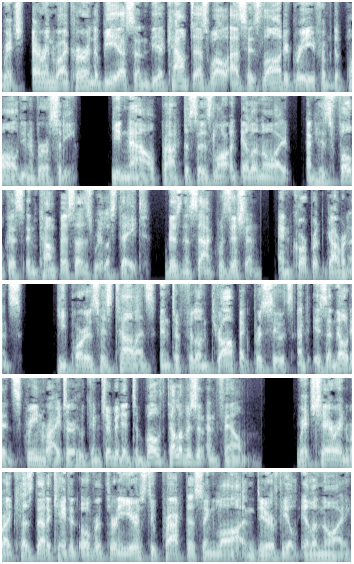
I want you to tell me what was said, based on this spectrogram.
Rich Ehrenreich earned a BS in the account as well as his law degree from DePaul University. He now practices law in Illinois, and his focus encompasses real estate, business acquisition, and corporate governance. He pours his talents into philanthropic pursuits and is a noted screenwriter who contributed to both television and film. Rich Aaron Ehrenreich has dedicated over 30 years to practicing law in Deerfield, Illinois.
